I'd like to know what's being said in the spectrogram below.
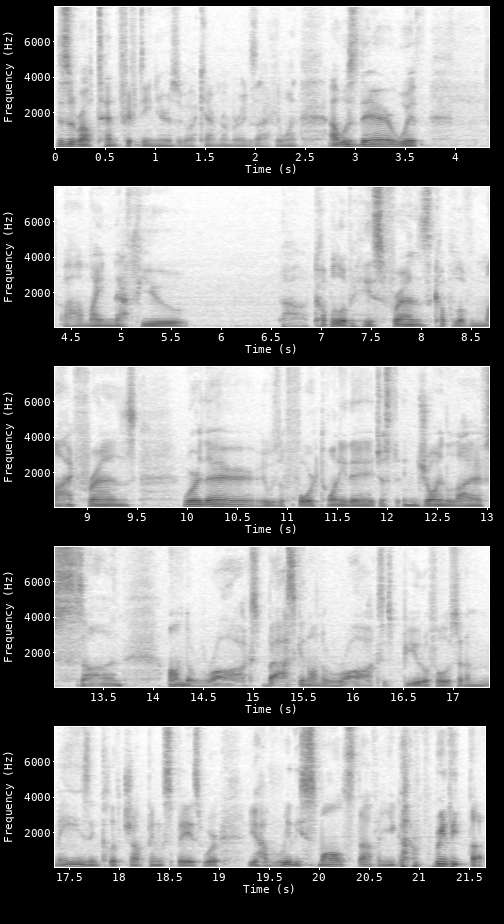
This is about 10 15 years ago. I can't remember exactly when. I was there with uh, my nephew a couple of his friends a couple of my friends were there. It was a 420 day just enjoying life sun on the rocks basking on the rocks. It's beautiful. It's an amazing cliff jumping space where you have really small stuff and you got really high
